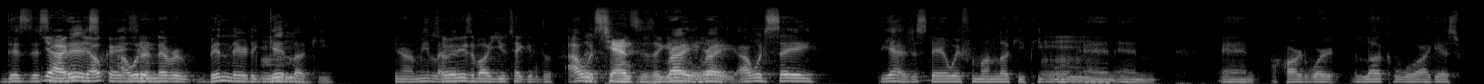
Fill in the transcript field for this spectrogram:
this this Yeah, and yeah, this okay, I would have never been there to get Mm. lucky you know what i mean like so it is about you taking the, i the would chances again. right yeah. right i would say yeah just stay away from unlucky people Mm. and and and hard work luck will i guess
